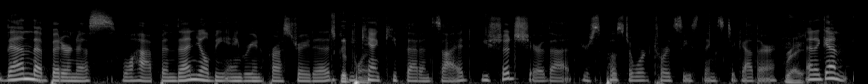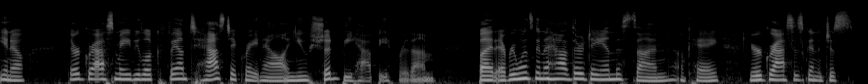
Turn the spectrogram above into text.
then that bitterness will happen. Then you'll be angry and frustrated. you point. can't keep that inside. You should share that. You're supposed to work towards these things together. Right. And again, you know, their grass maybe look fantastic right now and you should be happy for them. But everyone's going to have their day in the sun, okay? Your grass is going to just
